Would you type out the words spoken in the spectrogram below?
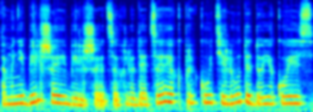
Та мені більше і більше цих людей. Це як прикуті люди до якоїсь,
